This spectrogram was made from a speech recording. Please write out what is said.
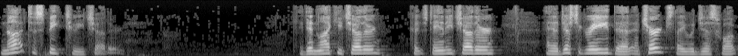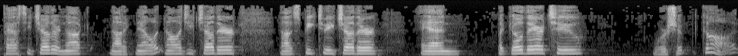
not to speak to each other. They didn't like each other, couldn't stand each other, and had just agreed that at church they would just walk past each other, not not acknowledge each other, not speak to each other, and but go there to worship God.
